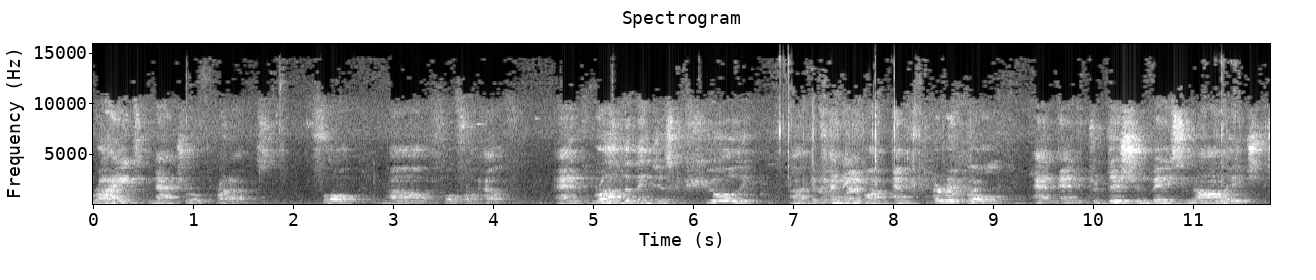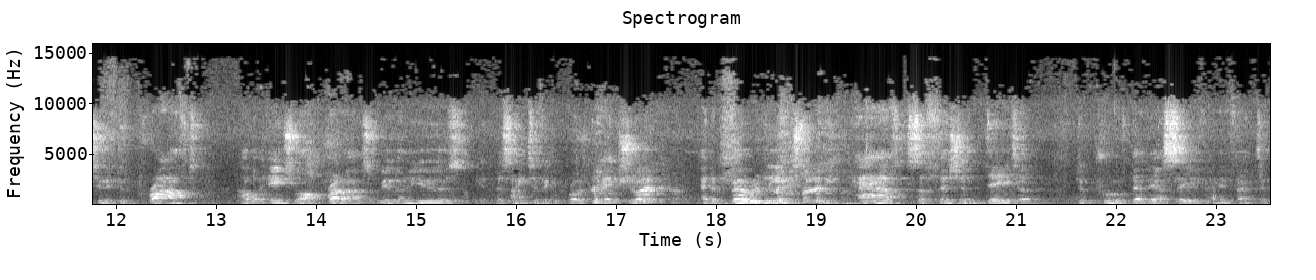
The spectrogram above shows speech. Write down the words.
right natural products for, uh, for, for health. And rather than just purely uh, depending on empirical and, and tradition-based knowledge to, to craft our ageLOC products, we're going to use the scientific approach to make sure, at the very least, we have sufficient data to prove that they're safe and effective.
